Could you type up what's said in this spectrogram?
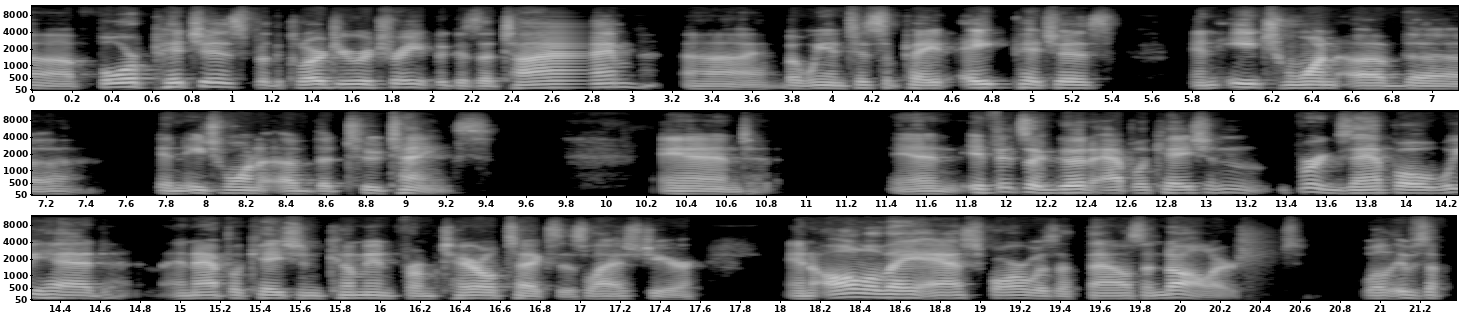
uh, four pitches for the clergy retreat because of time, uh, but we anticipate eight pitches in each one of the in each one of the two tanks. And and if it's a good application, for example, we had an application come in from Terrell, Texas last year, and all they asked for was a thousand dollars. Well, it was a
